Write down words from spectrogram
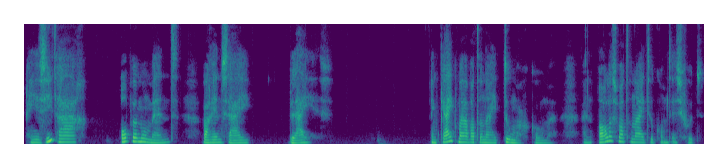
En je ziet haar op een moment waarin zij blij is. En kijk maar wat er naar je toe mag komen. En alles wat er naar je toe komt is goed.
